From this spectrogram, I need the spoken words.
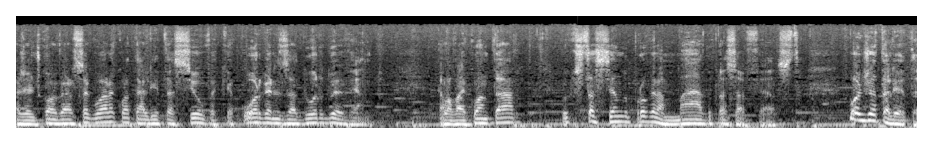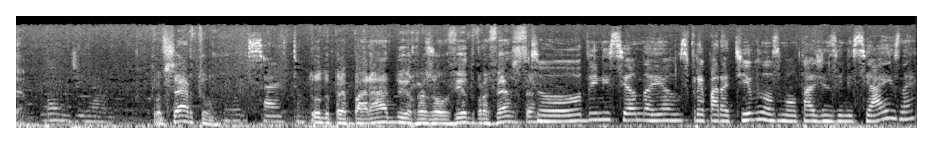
A gente conversa agora com a Talita Silva, que é co-organizadora do evento. Ela vai contar o que está sendo programado para essa festa. Bom dia, Talita. Bom dia. Tudo certo? Tudo certo. Tudo preparado e resolvido para a festa? Tudo iniciando aí os preparativos, as montagens iniciais, né?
